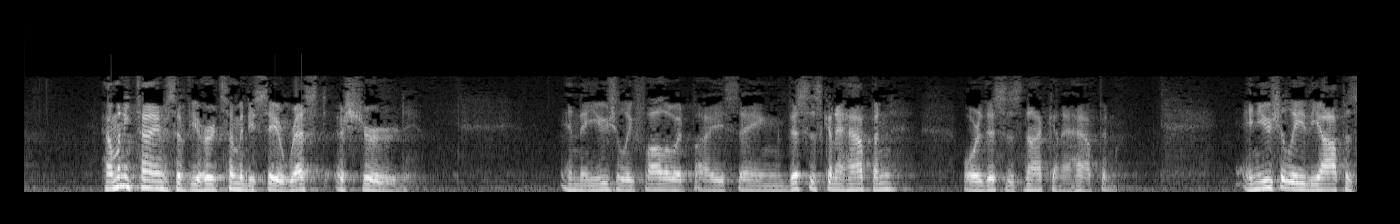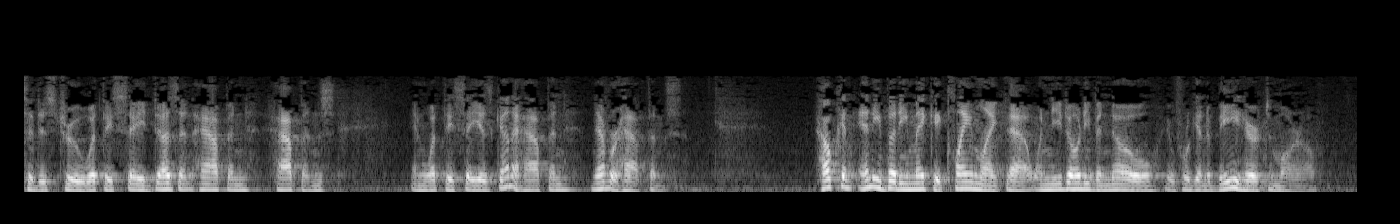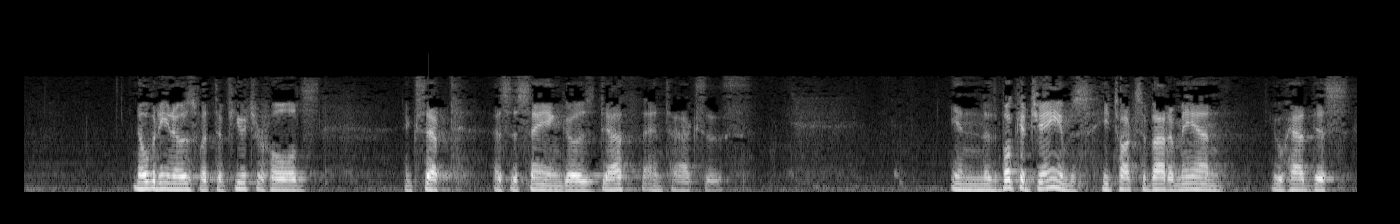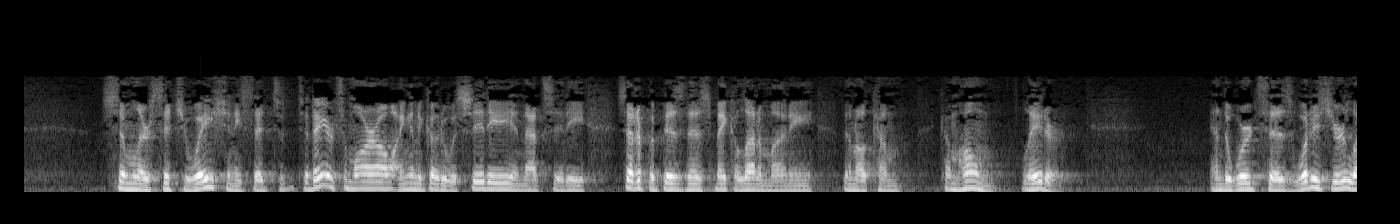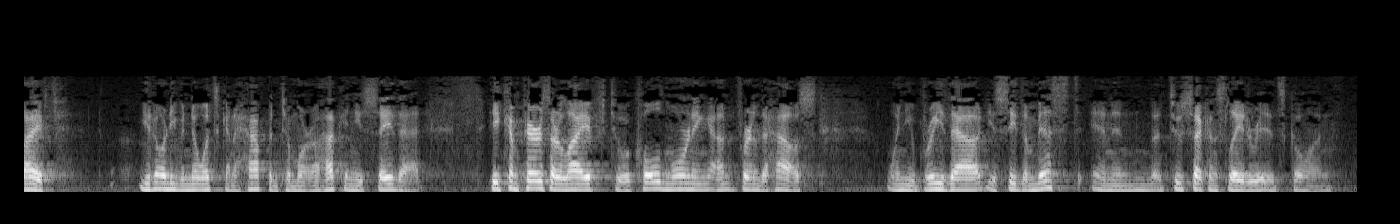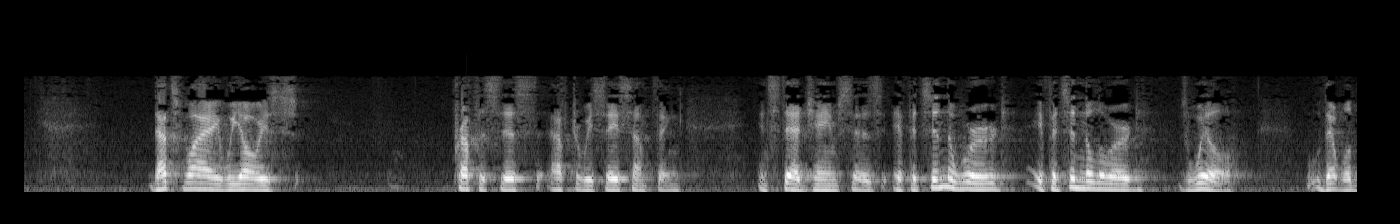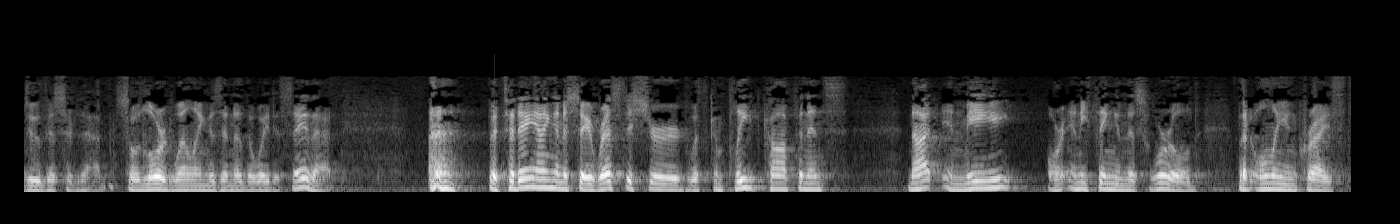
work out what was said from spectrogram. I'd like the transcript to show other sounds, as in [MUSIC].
How many times have you heard somebody say, rest assured? And they usually follow it by saying, this is going to happen or this is not going to happen. And usually the opposite is true. What they say doesn't happen, happens, and what they say is going to happen never happens. How can anybody make a claim like that when you don't even know if we're going to be here tomorrow? Nobody knows what the future holds except, as the saying goes, death and taxes. In the book of James, he talks about a man who had this similar situation. He said, today or tomorrow, I'm going to go to a city, in that city, set up a business, make a lot of money, then I'll come, come home later. And the word says, what is your life? You don't even know what's going to happen tomorrow. How can you say that? He compares our life to a cold morning out in front of the house. When you breathe out, you see the mist, and in two seconds later, it's gone. That's why we always preface this after we say something. Instead, James says, if it's in the Word, if it's in the Lord's will, that we'll do this or that. So Lord willing is another way to say that. [CLEARS THROAT] but today I'm going to say rest assured with complete confidence, not in me or anything in this world, but only in Christ.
